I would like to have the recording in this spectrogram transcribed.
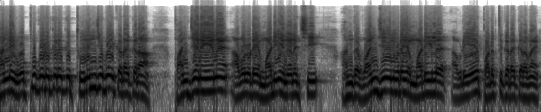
தன்னை ஒப்பு கொடுக்கறதுக்கு துணிஞ்சு போய் கிடக்கிறான். பஞ்சனையன அவளுடைய மடியை நினைச்சு அந்த வஞ்சியினுடைய மடியில அப்படியே படுத்து கிடக்கிறவன்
